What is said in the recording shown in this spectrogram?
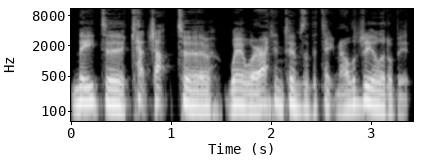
need to catch up to where we're at in terms of the technology a little bit?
